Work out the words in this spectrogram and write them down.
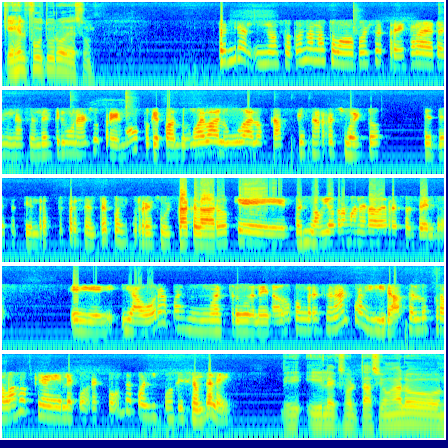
qué es el futuro de eso. Pues mira, nosotros no nos tomamos por sorpresa la determinación del Tribunal Supremo, porque cuando uno evalúa los casos que se han resuelto desde septiembre hasta presente, pues resulta claro que pues no había otra manera de resolverlo. Eh, y ahora, pues nuestro delegado congresional pues irá a hacer los trabajos que le corresponde por disposición de ley. Y, la exhortación a los,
